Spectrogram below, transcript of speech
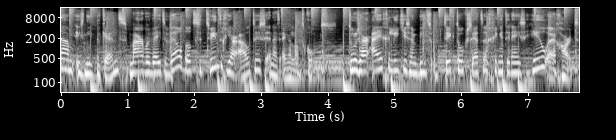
Naam is niet bekend, maar we weten wel dat ze 20 jaar oud is en uit Engeland komt. Toen ze haar eigen liedjes en beats op TikTok zette, ging het ineens heel erg hard.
